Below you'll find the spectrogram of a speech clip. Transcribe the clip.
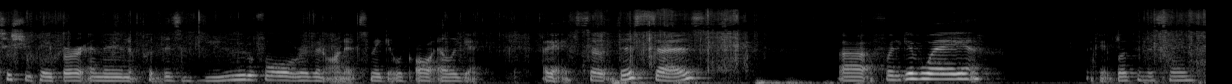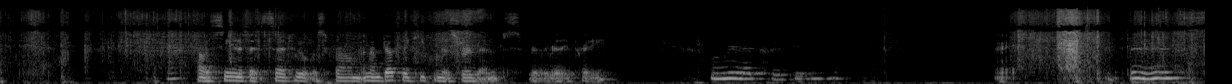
tissue paper and then put this beautiful ribbon on it to make it look all elegant. Okay, so this says, uh, for the giveaway, okay, both are the same. I was seeing if it said who it was from, and I'm definitely keeping this ribbon. It's really, really pretty. Really pretty. All right, this.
